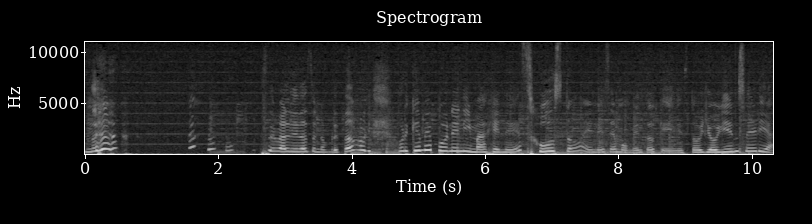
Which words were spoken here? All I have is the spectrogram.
Se me olvidó su nombre todo porque ¿por qué me ponen imágenes justo en ese momento que estoy yo bien seria?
